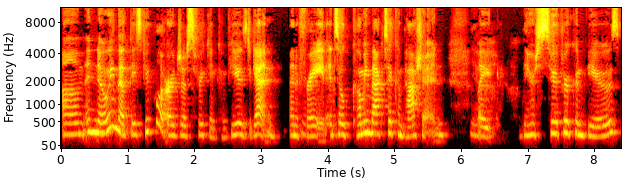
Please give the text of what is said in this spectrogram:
Um, and knowing that these people are just freaking confused again and afraid. And so coming back to compassion, yeah. like they're super confused.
